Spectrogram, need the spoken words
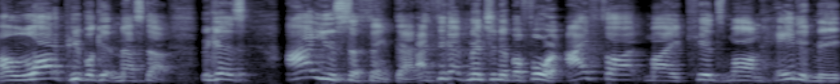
A lot of people get messed up because I used to think that. I think I've mentioned it before. I thought my kid's mom hated me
